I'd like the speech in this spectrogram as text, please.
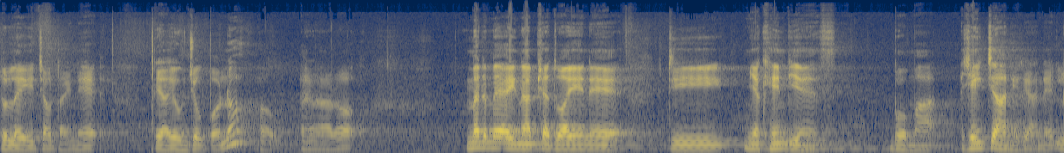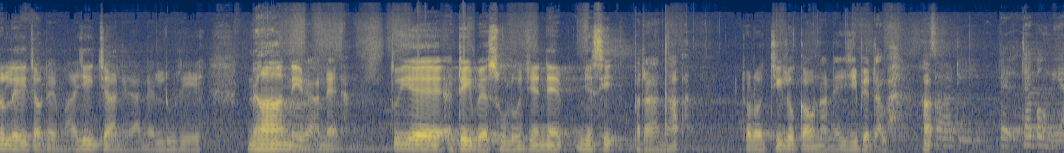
လွတ်လပ်ရေးကြောက်တိုင်နဲ့တရားရုံးချုပ်ပေါ့နော်ဟုတ်အဲ့ဒါတော့မတ်တမဲအိမ်နာဖြတ်သွားရင်းနဲ့ဒီမြက်ခင်းပြင်ပေါ်မှာအရေးကြနေတာနဲ့လွတ်လပ်ရေးကြောက်တယ်မှာအရေးကြနေတာနဲ့လူတွေနားနေတာနဲ့သူ့ရဲ့အတိတ်ပဲဆိုလိုခြင်းနဲ့မျက်စိပဓာနာ တော်တော်ကြည့်လို့ကောင်းတာနဲ့ရေးပြတ်တာပါဟုတ်ဆိုတော့ဒီဓာတ်ပုံတွေက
